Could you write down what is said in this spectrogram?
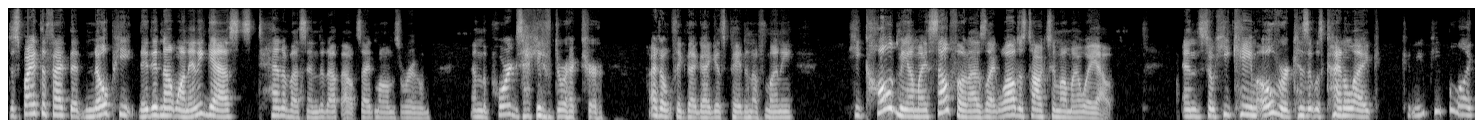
despite the fact that no pe they did not want any guests, 10 of us ended up outside mom's room. And the poor executive director, I don't think that guy gets paid enough money. He called me on my cell phone. I was like, well, I'll just talk to him on my way out. And so he came over because it was kind of like, can you people like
